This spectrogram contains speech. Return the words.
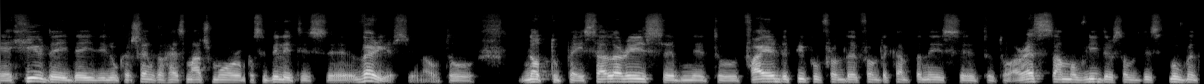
Uh, here, the, the, the, Lukashenko has much more possibilities, uh, various, you know, to not to pay salaries, um, to fire the people from the from the companies, uh, to to arrest some of leaders of this movement.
